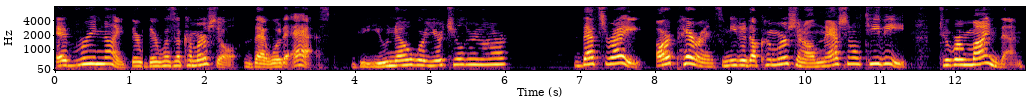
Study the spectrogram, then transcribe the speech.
every night there, there was a commercial that would ask, Do you know where your children are? That's right. Our parents needed a commercial on national TV to remind them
